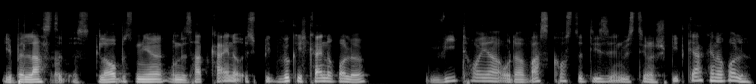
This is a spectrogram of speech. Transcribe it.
Ihr belastet ja. es. Glaub es mir. Und es hat keine, es spielt wirklich keine Rolle, wie teuer oder was kostet diese Investition. Es spielt gar keine Rolle.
